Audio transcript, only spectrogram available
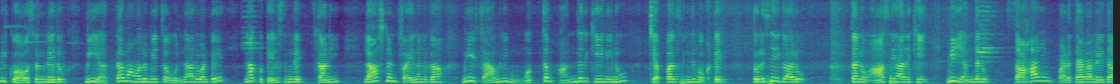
మీకు అవసరం లేదు. మీ అత్తమామలు మీతో ఉన్నారు అంటే నాకు తెలిసిందే. కానీ లాస్ట్ అండ్ ఫైనల్గా మీ ఫ్యామిలీ మొత్తం అందరికీ నేను చెప్పాల్సింది ఒకటే. తులసి గారు తను ఆశయానికి మీ అందరూ సహాయం పడతారా లేదా?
